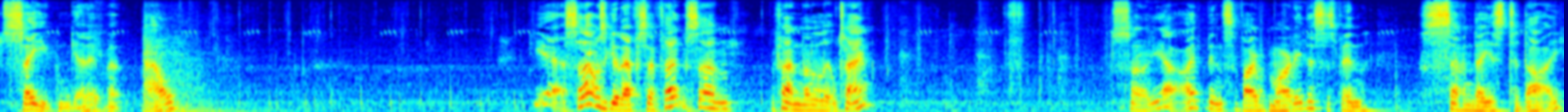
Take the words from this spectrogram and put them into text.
say you can get it, but ow. Yeah, so that was a good episode, folks. Um, we found another little town. So yeah, I've been Survival Marty. This has been Seven Days to Die.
